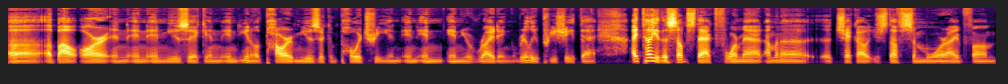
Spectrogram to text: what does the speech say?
uh about art and and, and music and and you know power of music and poetry and in in in your writing. Really appreciate that. I tell you the substack format i'm gonna uh, check out your stuff some more. I've um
